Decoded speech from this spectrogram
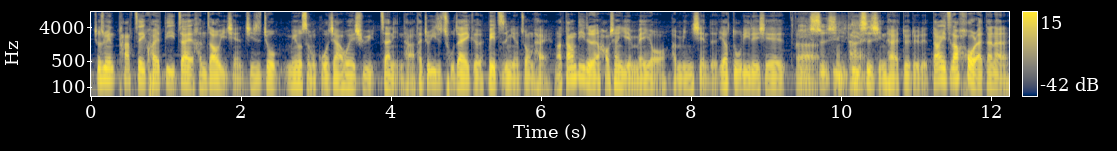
就是因为它这块地在很早以前其实就没有什么国家会去占领它，它就一直处在一个被殖民的状态。然后当地的人好像也没有很明显的要独立的一些呃意识形态，意识形态。对对对，当然一直到后来，当然。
